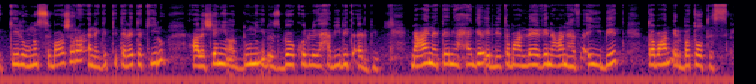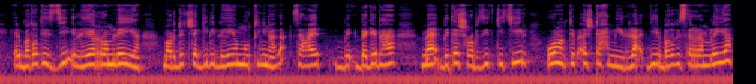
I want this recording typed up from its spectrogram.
الكيلو ونص بعشرة أنا جبت تلاتة كيلو علشان يقضوني الأسبوع كله يا حبيبة قلبي. معانا تاني حاجة اللي طبعا لا غنى عنها في أي بيت طبعا البطاطس. البطاطس دي اللي هي الرملية. ما رضيتش أجيب اللي هي مطينة. لا ساعات بجيبها ما بتشرب زيت كتير وما بتبقاش تحمير. لا دي البطاطس الرملية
